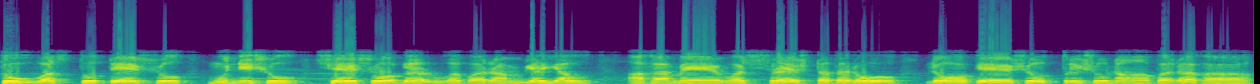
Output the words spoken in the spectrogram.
पार्वतीपदिं स्तुवस्तु तेषु मुनिषु शेषो गर्वपरं व्ययौ अहमेव श्रेष्ठतरो लोकेषु त्रिषु नापरः।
